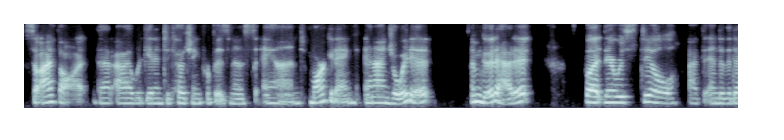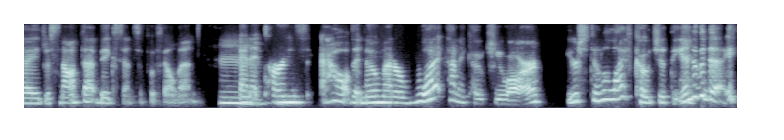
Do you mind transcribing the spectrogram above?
So I thought that I would get into coaching for business and marketing and I enjoyed it. I'm good at it. But there was still, at the end of the day, just not that big sense of fulfillment. Mm. And it mm. turns out that no matter what kind of coach you are, you're still a life coach at the end of the day.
